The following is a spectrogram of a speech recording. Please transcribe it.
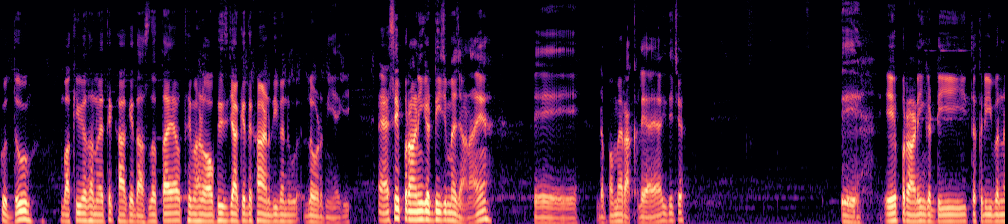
ਕੁੱਦੂ। ਬਾਕੀ ਮੈਂ ਤੁਹਾਨੂੰ ਇੱਥੇ ਖਾ ਕੇ ਦੱਸ ਦਿੱਤਾ ਆ, ਉੱਥੇ ਮੈਂ ਹੁਣ ਆਫਿਸ ਜਾ ਕੇ ਦਿਖਾਉਣ ਦੀ ਮੈਨੂੰ ਲੋੜ ਨਹੀਂ ਹੈਗੀ। ਐਸੇ ਪੁਰਾਣੀ ਗੱਡੀ 'ਚ ਮੈਂ ਜਾਣਾ ਆ ਤੇ ਡੱਬਾ ਮੈਂ ਰੱਖ ਲਿਆ ਆ ਇਹਦੇ 'ਚ। ਤੇ ਇਹ ਪੁਰਾਣੀ ਗੱਡੀ ਤਕਰੀਬਨ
